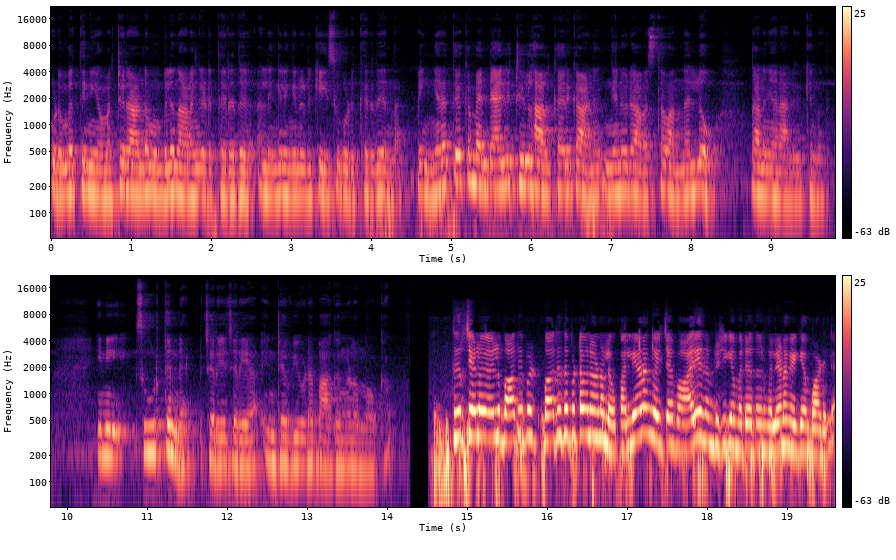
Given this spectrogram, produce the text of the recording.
കുടുംബത്തിനെയോ മറ്റൊരാളുടെ മുമ്പിൽ നാണം കെടുത്തരുത് അല്ലെങ്കിൽ ഇങ്ങനെ ഒരു കേസ് കൊടുക്കരുത് എന്ന്. അപ്പം ഇങ്ങനത്തെയൊക്കെ മെന്റാലിറ്റി ഉള്ള ആൾക്കാർക്കാണ് ഇങ്ങനെ ഒരു അവസ്ഥ വന്നല്ലോ എന്നാണ് ഞാൻ ആലോചിക്കുന്നത്. ഇനി സുഹൃത്തിന്റെ ചെറിയ ചെറിയ ഇന്റർവ്യൂയുടെ ഭാഗങ്ങളൊന്ന് നോക്കാം. തീർച്ചയായും അയാൾ ബാധ്യതപ്പെട്ടവനാണല്ലോ. കല്യാണം കഴിച്ച ഭാര്യയെ സംരക്ഷിക്കാൻ പറ്റാത്തവൻ കല്യാണം കഴിക്കാൻ പാടില്ല.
